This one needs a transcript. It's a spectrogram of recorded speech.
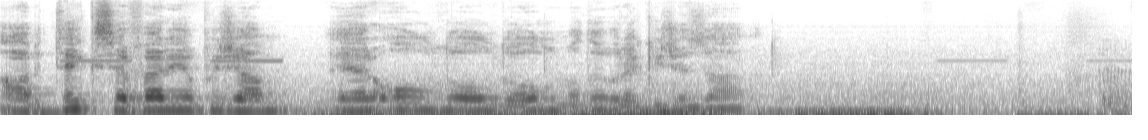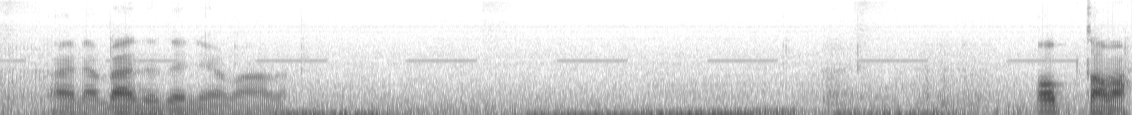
abi tek sefer yapacağım. Eğer oldu oldu olmadı bırakacağız abi. aynen ben de deniyorum abi. Hop tamam.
